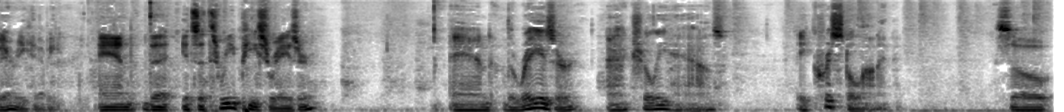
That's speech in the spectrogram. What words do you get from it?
very heavy. And the it's a three-piece razor. And the razor actually has a crystal on it. So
